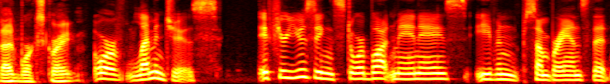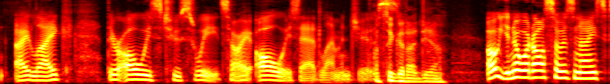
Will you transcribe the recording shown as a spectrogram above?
that works great. or lemon juice. If you're using store bought mayonnaise, even some brands that I like, they're always too sweet. So I always add lemon juice. That's a good idea. Oh, you know what also is nice?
